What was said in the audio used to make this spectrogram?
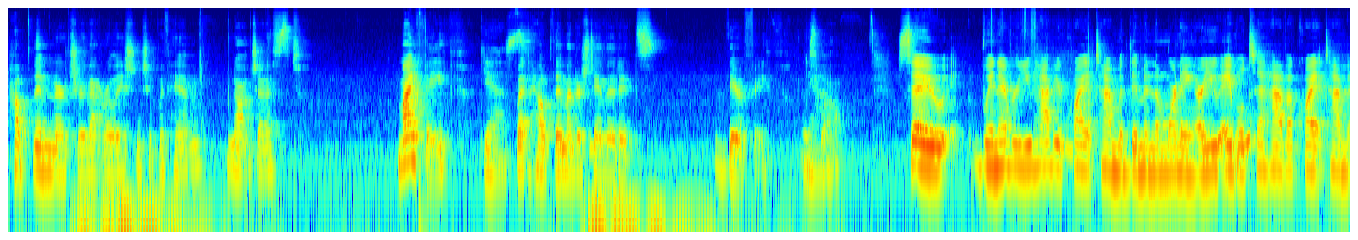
help them nurture that relationship with him, not just my faith, Yes. but help them understand that it's their faith as Yeah. well. So, whenever you have your quiet time with them in the morning, are you able Mm-hmm. to have a quiet time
